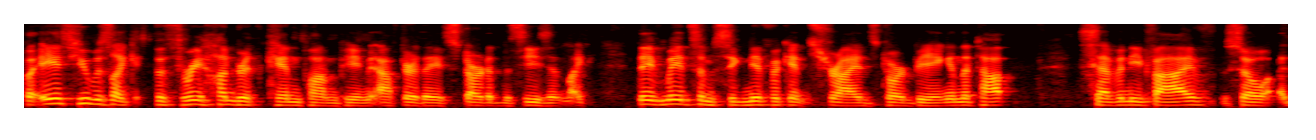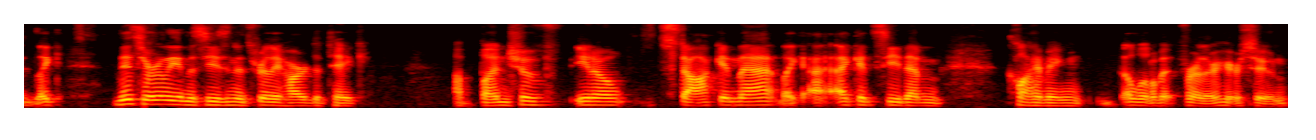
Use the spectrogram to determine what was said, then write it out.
But ASU was like the 300th KenPom team after they started the season. Like they've made some significant strides toward being in the top 75. So like this early in the season, it's really hard to take a bunch of, you know, stock in that. Like I, I could see them climbing a little bit further here soon.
